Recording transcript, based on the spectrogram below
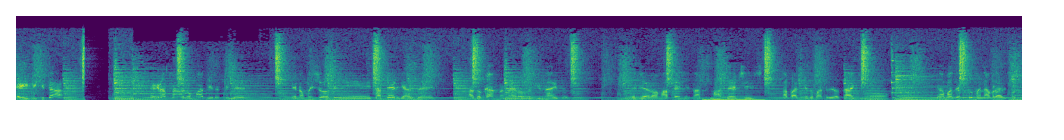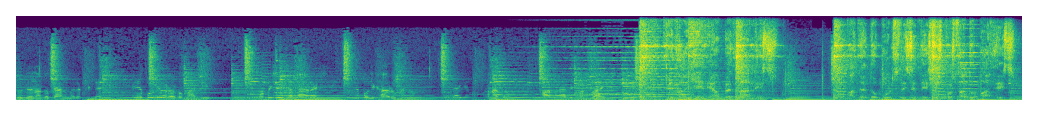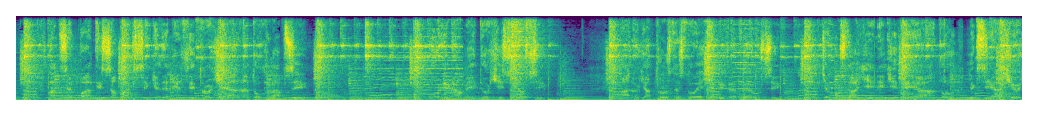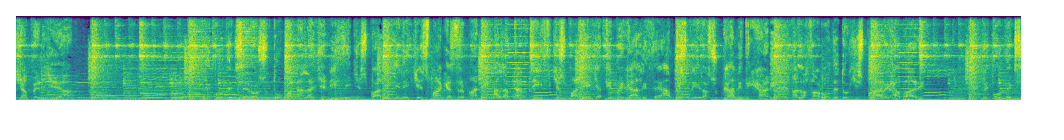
Hey, Νικητά, έγραψα ένα κομμάτι ρε φίλε και νομίζω ότι θα τέριαζε να το κάνουμε με Roses United. Δεν ξέρω, άμα θέλεις να τους μαζέψεις, να πάρεις και το πατριωτάκι μου και να μαζευτούμε ένα βράδυ στο στούντιο να το κάνουμε ρε φίλε. Είναι πολύ ωραίο κομμάτι. Νομίζω ότι θα τα αρέσει. Είναι πολύ χαρούμενο. Μιλάει για το θάνατο. Άκου να δεις πώς πάει. Τι θα γίνει αν πεθάνεις; Αν δεν το πουν στις ειδήσεις πως θα το γιατρός δεν στο έχει επιβεβαίωση Και πως θα γίνει κηδεία αν το ληξιάρχη όχι απεργία. Λοιπόν δεν ξέρω σου το είπαν αλλά γεννήθηκες πάλι. Γενικές μάγκας τρεμάλι αλλά τα αντίθηκες πάλι. Γιατί η μεγάλη θεά της μοίρας σου κάνει τη χάρη. Αλλά θαρώ δεν το έχεις πάρει χαμπάρι. Λοιπόν δεν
